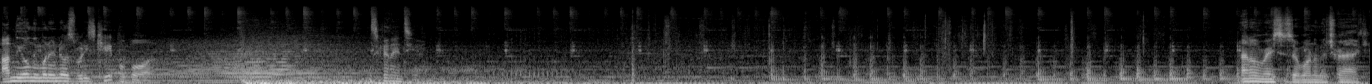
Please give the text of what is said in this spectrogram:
I'm the only won who knows what he's capable of. Let's get into you. I know races are one on the track.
